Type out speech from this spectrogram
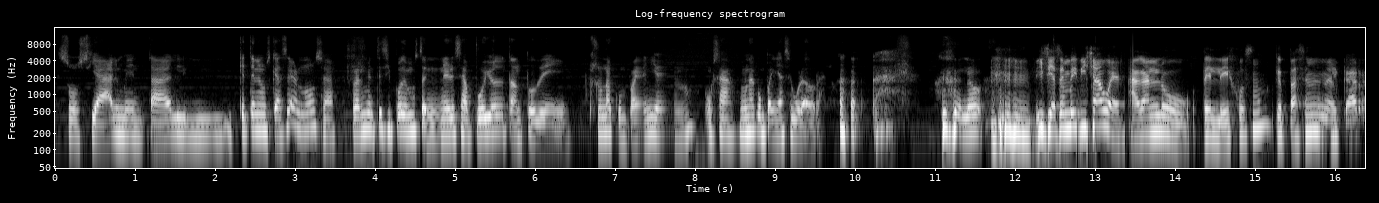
social, mental y qué tenemos que hacer, ¿no? O sea, realmente sí podemos tener ese apoyo tanto de pues, una compañía, ¿no? O sea, una compañía aseguradora. ¿no? y si hacen baby shower, háganlo de lejos, ¿no? Que pasen en el carro.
